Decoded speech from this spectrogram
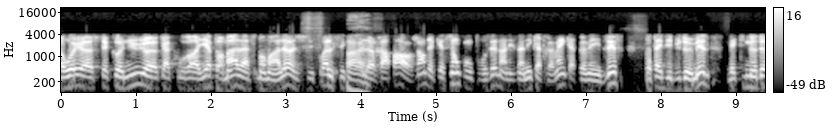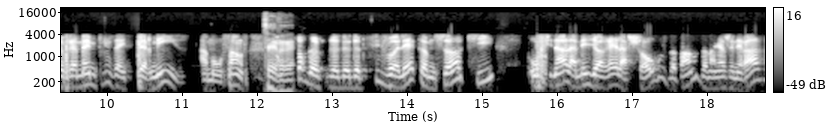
ah oui, euh, c'était connu euh, qu'elle couraillait pas mal à ce moment-là. C'est quoi, c'est quoi Ouais. le rapport? Genre de questions qu'on posait dans les années 80, 90, peut-être début 2000, mais qui ne devraient même plus être permises, à mon sens. C'est vrai. Une sorte de, de- de- de petits volets comme ça qui, au final, amélioraient la chose, je pense, de manière générale.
